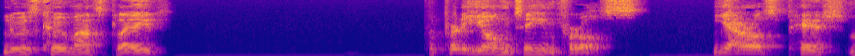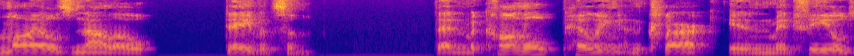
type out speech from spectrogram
Lewis Koumas played. A pretty young team for us. Jaros, Pitt, Miles, Nallo, Davidson. Then McConnell, Pilling, and Clark in midfield.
